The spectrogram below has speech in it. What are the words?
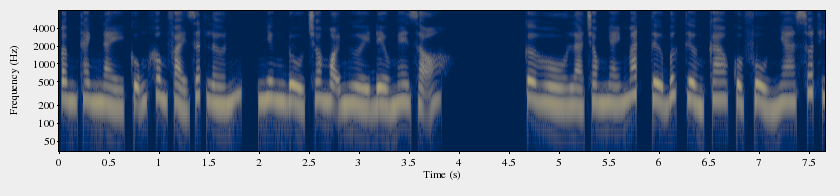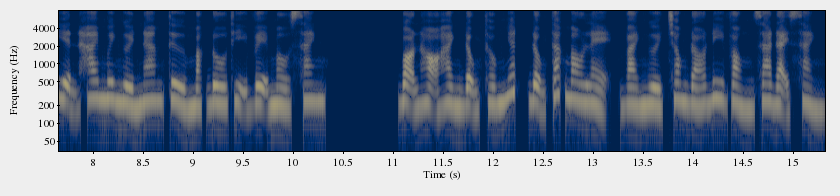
Âm thanh này cũng không phải rất lớn, nhưng đủ cho mọi người đều nghe rõ. Cơ hồ là trong nháy mắt từ bức tường cao của phủ nha xuất hiện 20 người nam tử mặc đồ thị vệ màu xanh. Bọn họ hành động thống nhất, động tác mau lẹ, vài người trong đó đi vòng ra đại sảnh.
